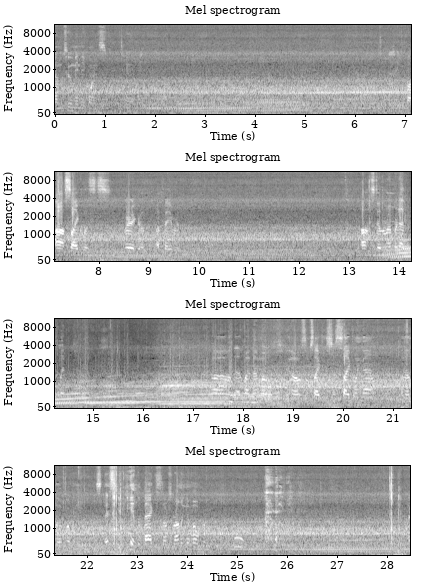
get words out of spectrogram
And two mini coins. Ah, cyclists. Very good. My favorite. Ah, still remember that clip. Uh, you know, some cyclists just cycling down, and then the fucking SUV in the back starts running them over. I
